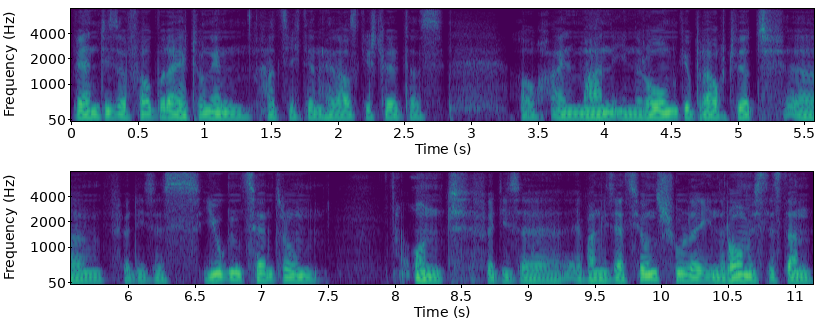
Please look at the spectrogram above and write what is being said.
während dieser Vorbereitungen hat sich dann herausgestellt, dass auch ein Mann in Rom gebraucht wird für dieses Jugendzentrum und für diese Evangelisationsschule. In Rom ist es dann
